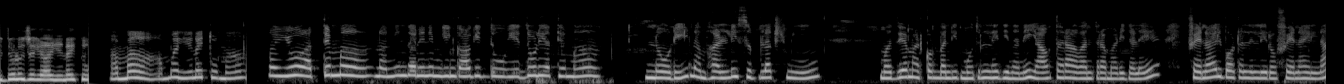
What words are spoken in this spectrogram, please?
ಇದ್ದಳು ಜಯ ಏನಾಯ್ತು? ಅಮ್ಮ ಅಮ್ಮ ಏನಾಯ್ತು ಅಮ್ಮ? ಅಯ್ಯೋ ಅತ್ತೆಮ್ಮ ನನ್ನಿಂದಾನೇ ನಿಮ್ಗೆ ಹಿಂಗಾಗಿದ್ದು. ಎದ್ದೋಳಿ ಅತ್ತೆಮ್ಮ. ನೋಡಿ ನಮ್ಮ ಹಳ್ಳಿ ಸುಬ್ಲಕ್ಷ್ಮಿ ಮದುವೆ ಮಾಡ್ಕೊಂಡು ಬಂದಿದ್ದ ಮೊದಲನೇ ದಿನನೇ ಯಾವ ಥರ ಅವಾಂತರ ಮಾಡಿದ್ದಾಳೆ ಫೆನೈಲ್ ಬಾಟಲಲ್ಲಿರೋ ಫೆನೈಲ್ನ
